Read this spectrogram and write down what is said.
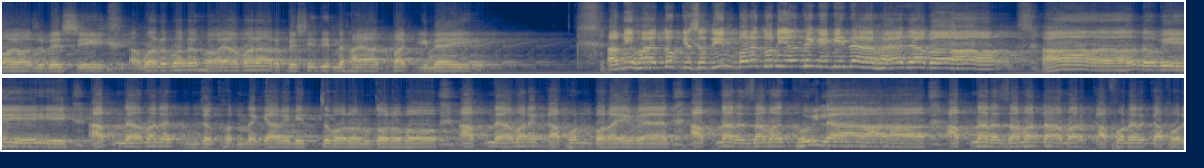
বয়স বেশি, আমার মনে হয় আমার আর বেশি দিন হায়াত বাকি নেই। আমি হয়তো কিছুদিন পরে দুনিয়া থেকে বিদায় হয়ে যাব। আপনি আমার যখন নাকি আমি মৃত্যুবরণ করব, আপনি আমার কাপন পরাইবেন, আপনার জামা খুইলা, আপনার জামাটা আমার কাফনের কাপড়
